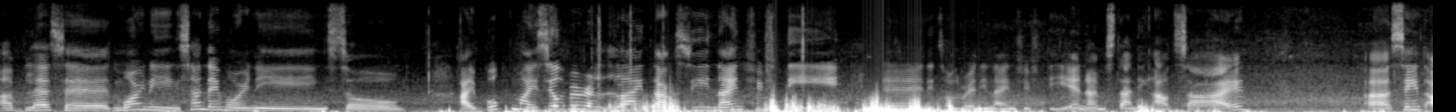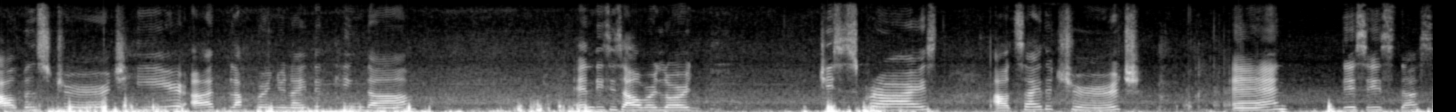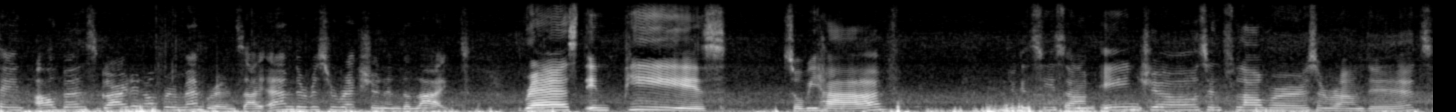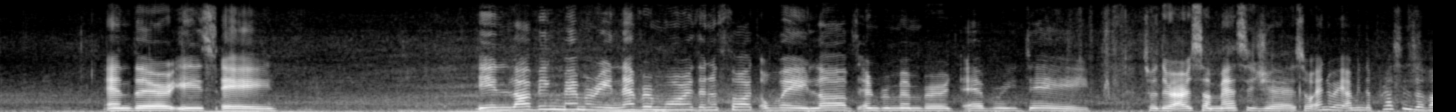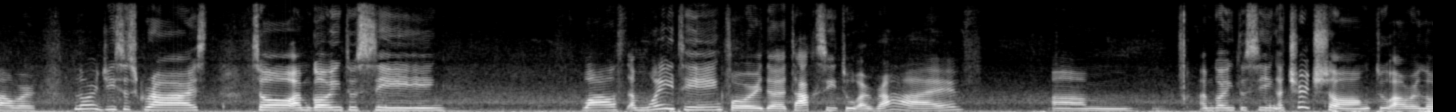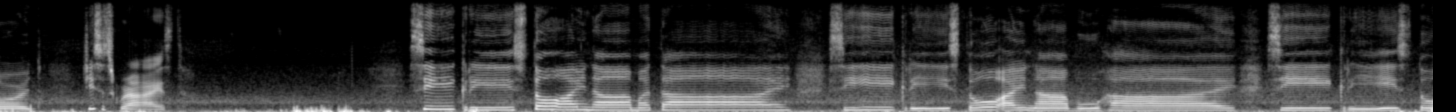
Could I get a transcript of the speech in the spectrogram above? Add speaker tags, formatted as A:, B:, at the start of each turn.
A: a blessed morning, Sunday morning. So, I booked my Silver Line taxi 9.50 and it's already 9.50 and I'm standing outside uh, St. Albans Church here at Blackburn, United Kingdom. And this is our Lord Jesus Christ outside the church and this is the St. Albans Garden of Remembrance. I am the resurrection and the light. Rest in peace. So we have, you can see some angels and flowers around it. And there is a, in loving memory, never more than a thought away, loved and remembered every day. So there are some messages. So anyway, I'm in the presence of our Lord Jesus Christ. So I'm going to sing whilst I'm waiting for the taxi to arrive. Um, I'm going to sing a church song to our Lord Jesus Christ. Si Kristo ay namatay Si Kristo ay nabuhay, si Kristo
